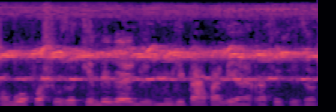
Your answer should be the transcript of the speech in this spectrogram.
on go force aux autres règles, les gens qui parlent parler, on a cassé les autres.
